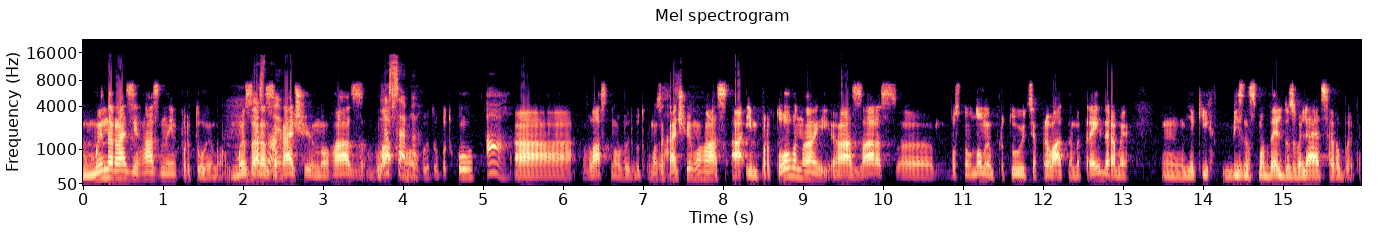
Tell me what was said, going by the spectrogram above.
Ми наразі газ не імпортуємо. Ми зараз закачуємо газ власного видобутку. А, А, власного видобутку ми закачуємо газ. А імпортований газ зараз в основному імпортується приватними трейдерами, яких бізнес-модель дозволяє це робити.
